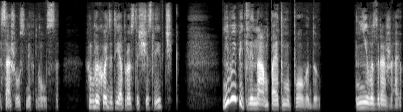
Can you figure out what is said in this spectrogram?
Саша усмехнулся. «Выходит, я просто счастливчик. Не выпить ли нам по этому поводу?» Не возражаю.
